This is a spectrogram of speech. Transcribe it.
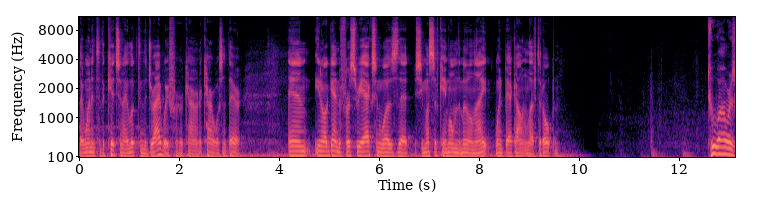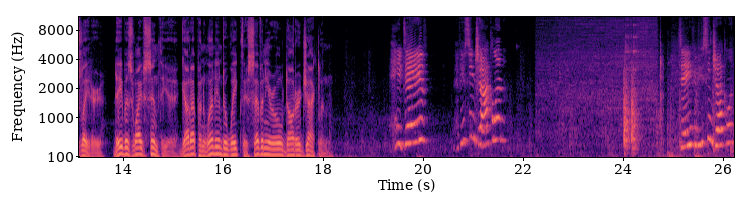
I went into the kitchen, I looked in the driveway for her car, and her car wasn't there. And, you know, again, the first reaction was that she must have came home in the middle of the night, went back out and left it open. Two hours later, David's wife Cynthia got up and went in to wake their seven-year-old daughter Jacqueline. Hey, Dave, have you seen Jacqueline? Dave, have you seen Jacqueline?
